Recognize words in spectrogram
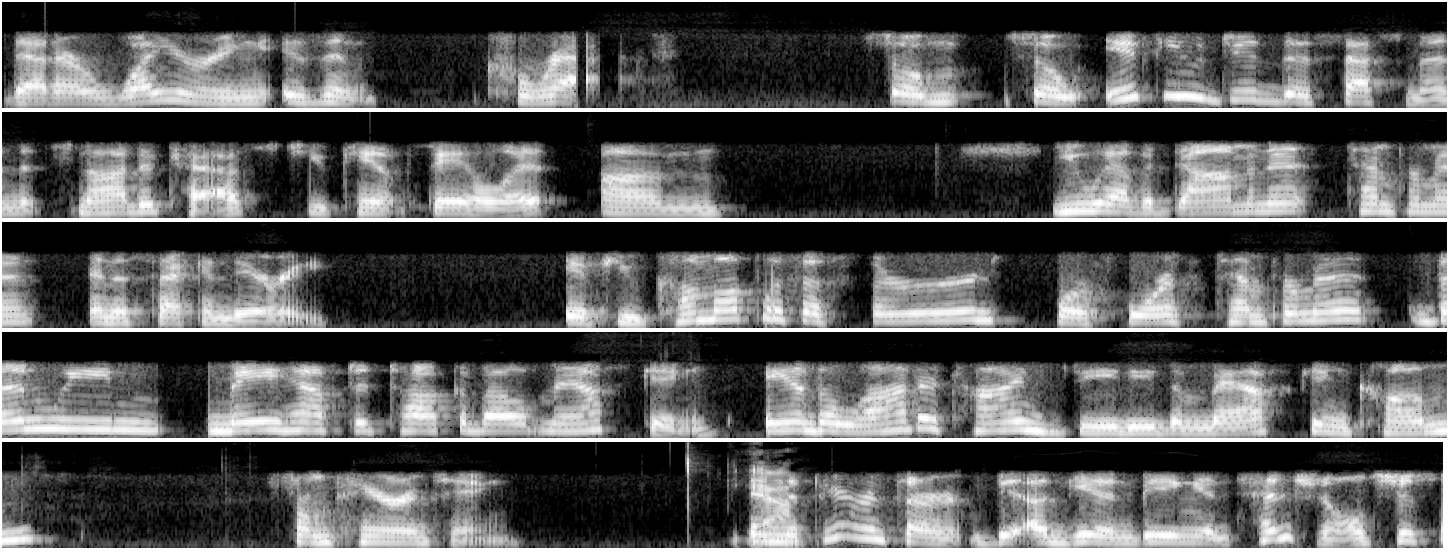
that our wiring isn't correct. So so if you did the assessment, it's not a test, you can't fail it. Um, you have a dominant temperament and a secondary. If you come up with a third or fourth temperament, then we may have to talk about masking. And a lot of times, Dee Dee, the masking comes from parenting. Yeah. And the parents aren't, again, being intentional. It's just,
